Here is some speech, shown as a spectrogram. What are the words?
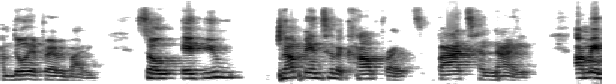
I'm doing it for everybody. So if you jump into the conference by tonight, I mean,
